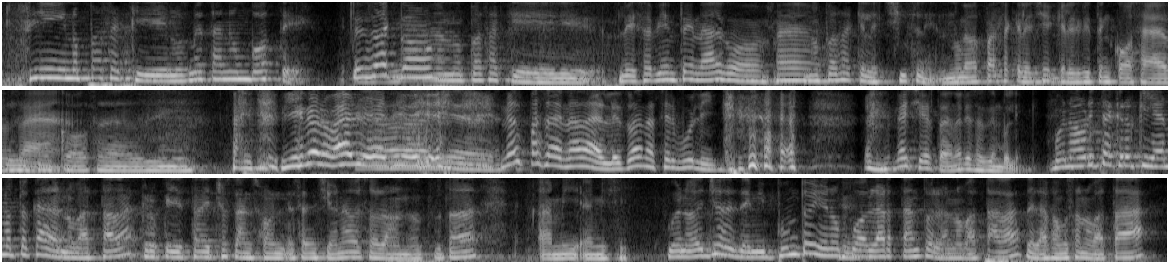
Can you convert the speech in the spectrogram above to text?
Sí, no pasa que los metan en un bote. Exacto. Ya, no pasa que. Les avienten algo. o sea, No pasa que les chiflen. No, pasa que les, que les griten cosas. que O sea, cosas. sí. Bien normal, güey, así de- Ah. No pasa nada, les van a hacer bullying. no es cierto, no les hacen bullying. Bueno, ahorita creo que ya no toca la novatada. Creo que ya está de hecho sancionado eso la novatada. A mí, a mí sí. Bueno, de hecho, desde mi punto, yo no puedo hablar tanto de la novatada, de la famosa novatada,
